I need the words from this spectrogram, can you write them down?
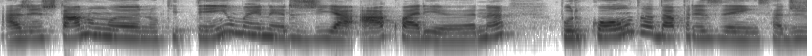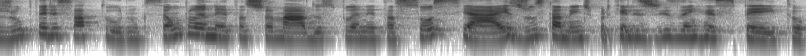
A gente está num ano que tem uma energia aquariana, por conta da presença de Júpiter e Saturno, que são planetas chamados planetas sociais, justamente porque eles dizem respeito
